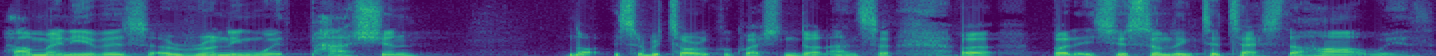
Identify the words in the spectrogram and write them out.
How many of us are running with passion? Not, it's a rhetorical question, don't answer. Uh, but it's just something to test the heart with.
